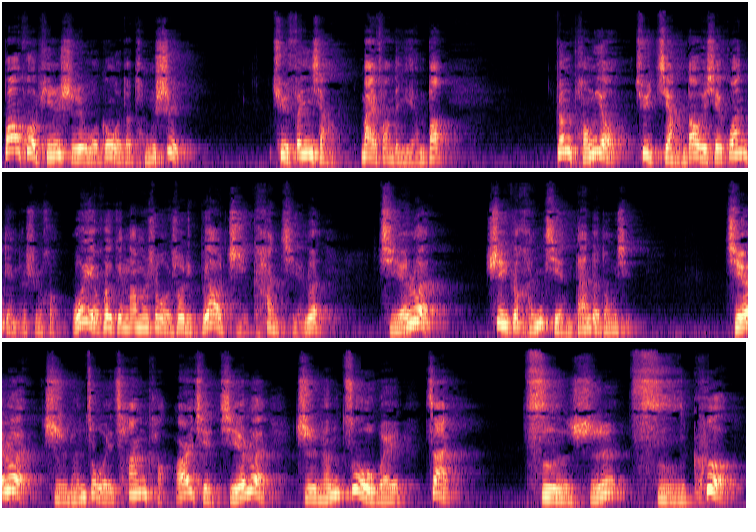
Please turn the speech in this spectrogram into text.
包括平时我跟我的同事去分享卖方的研报，跟朋友去讲到一些观点的时候，我也会跟他们说：“我说你不要只看结论，结论是一个很简单的东西，结论只能作为参考，而且结论只能作为在此时此刻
